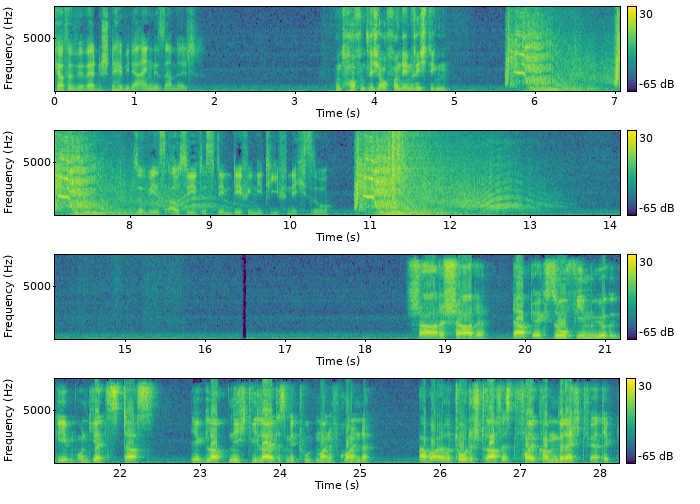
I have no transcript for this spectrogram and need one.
Ich hoffe, wir werden schnell wieder eingesammelt. Und hoffentlich auch von den richtigen. So wie es aussieht, ist dem definitiv nicht so. Schade, schade. Da habt ihr euch so viel Mühe gegeben und jetzt das. Ihr glaubt nicht, wie leid es mir tut, meine Freunde. Aber eure Todesstrafe ist vollkommen gerechtfertigt.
